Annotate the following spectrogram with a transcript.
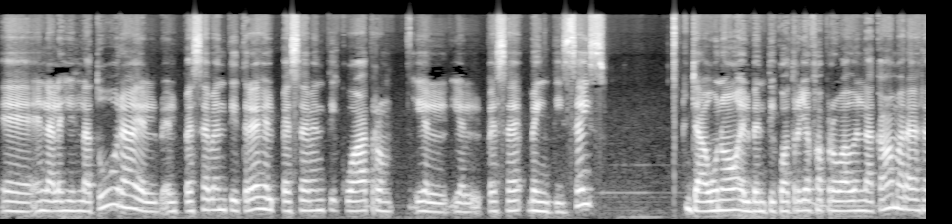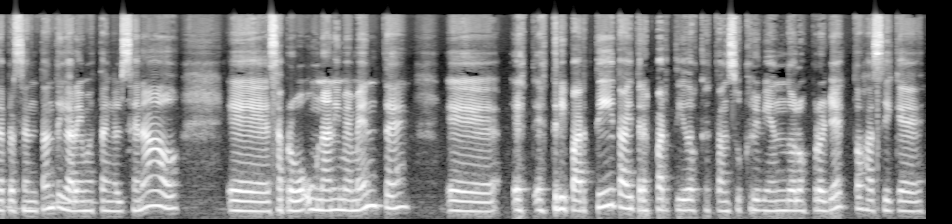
eh, en la legislatura, el, el, PC23, el PC24 y el, y el PC26. Ya uno, el 24 ya fue aprobado en la Cámara de Representantes y ahora mismo está en el Senado. Eh, se aprobó unánimemente. Eh, es, tripartita, hay tres partidos que están suscribiendo los proyectos, así que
